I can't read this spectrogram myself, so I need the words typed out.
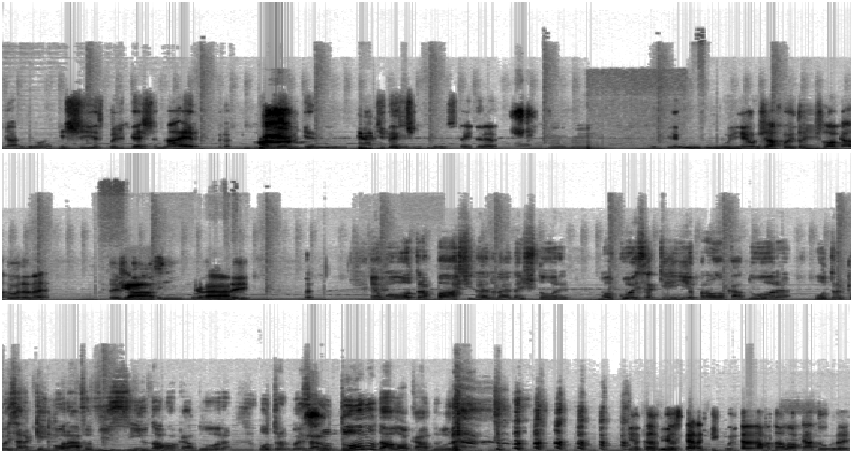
Cara, eu assisti esse podcast na época. Eu lembro que eu me diverti muito, tá entendendo? Uhum. Porque o, o Will já foi dono de locadora, né? já, sim. Já. É uma outra parte, né, da história. Uma coisa é quem ia para a locadora, outra coisa era quem morava vizinho da locadora, outra coisa era o dono da locadora. Tinha também os caras que cuidavam da locadora,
